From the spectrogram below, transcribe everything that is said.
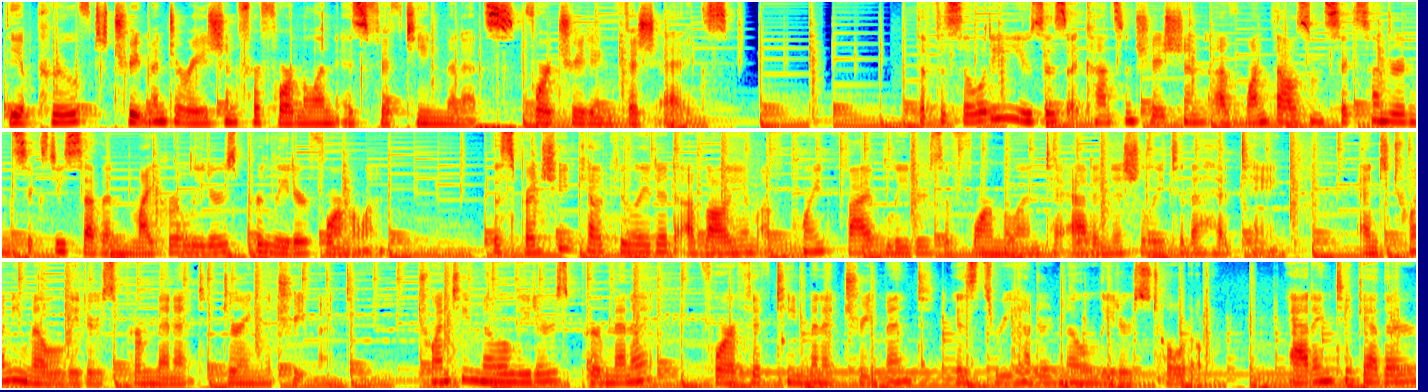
The approved treatment duration for formalin is 15 minutes for treating fish eggs. The facility uses a concentration of 1,667 microliters per liter formalin. The spreadsheet calculated a volume of 0.5 liters of formalin to add initially to the head tank and 20 milliliters per minute during the treatment. 20 milliliters per minute for a 15 minute treatment is 300 milliliters total. Adding together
